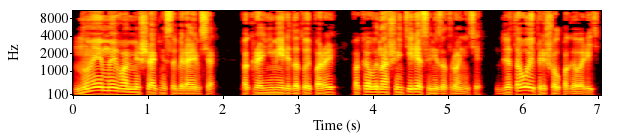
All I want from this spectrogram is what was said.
Но и мы вам мешать не собираемся, по крайней мере до той поры, пока вы наши интересы не затронете. Для того и пришел поговорить.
